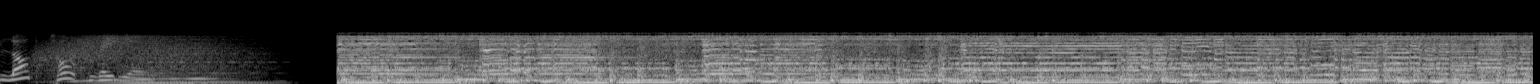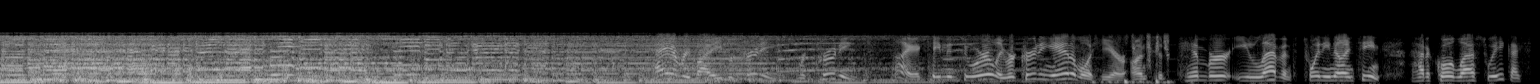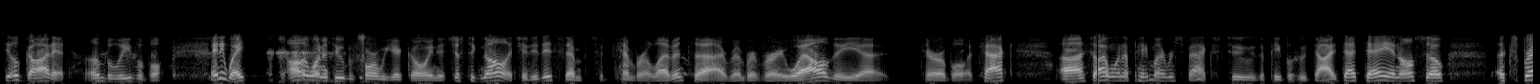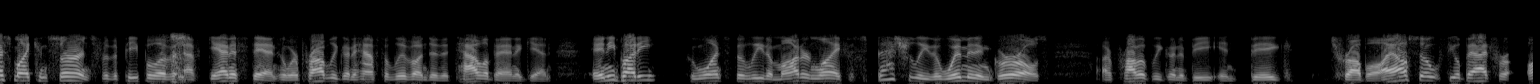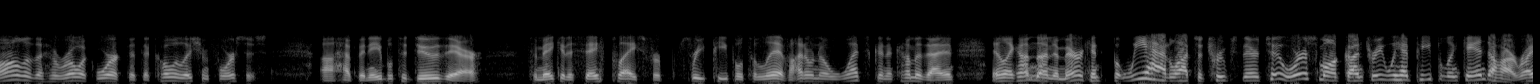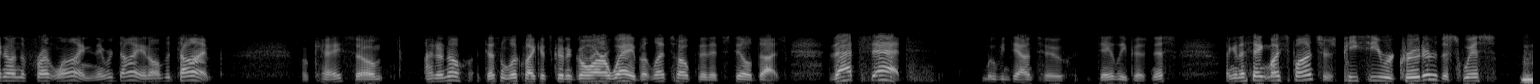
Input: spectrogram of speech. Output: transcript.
Blog Talk Radio. Recruiting. Hi, I came in too early. Recruiting Animal here on September 11th, 2019. I had a cold last week. I still got it. Unbelievable. Anyway, all I want to do before we get going is just acknowledge that it is September 11th. Uh, I remember very well, the uh, terrible attack. Uh, so I want to pay my respects to the people who died that day and also express my concerns for the people of Afghanistan who are probably going to have to live under the Taliban again. Anybody who wants to lead a modern life, especially the women and girls, are probably going to be in big trouble. I also feel bad for all of the heroic work that the coalition forces uh, have been able to do there to make it a safe place for free people to live. I don't know what's going to come of that. And, and like I'm not an American, but we had lots of troops there too. We're a small country. We had people in Kandahar right on the front line. They were dying all the time. Okay, so I don't know. It doesn't look like it's going to go our way, but let's hope that it still does. That said, moving down to daily business, I'm going to thank my sponsors PC Recruiter, the Swiss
